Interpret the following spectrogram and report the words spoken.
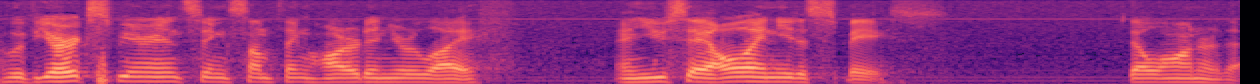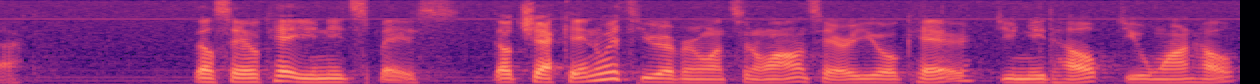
who, if you're experiencing something hard in your life and you say, All I need is space, they'll honor that. They'll say, Okay, you need space. They'll check in with you every once in a while and say, Are you okay? Do you need help? Do you want help?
